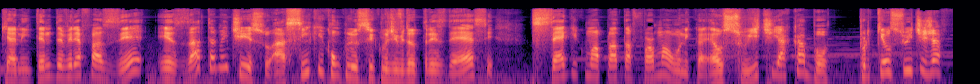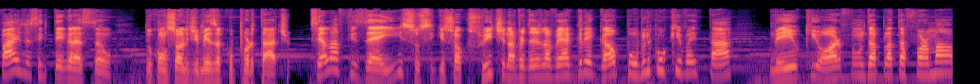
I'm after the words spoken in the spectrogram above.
que a Nintendo deveria fazer exatamente isso. Assim que concluir o ciclo de vida do 3DS, segue com uma plataforma única. É o Switch e acabou. Porque o Switch já faz essa integração do console de mesa com o portátil. Se ela fizer isso, seguir só com o Switch, na verdade ela vai agregar o público que vai estar meio que órfão da plataforma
